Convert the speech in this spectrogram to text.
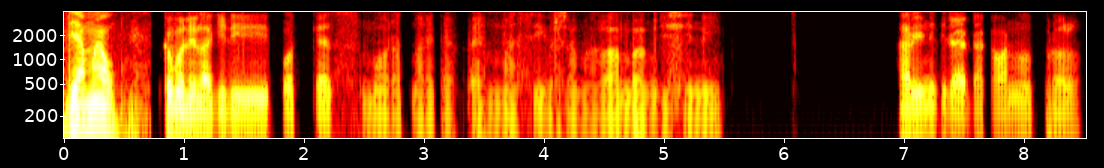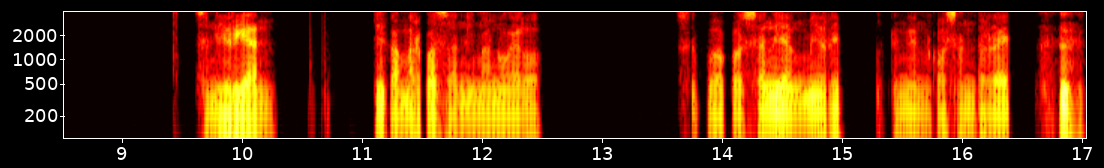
Dia mau. Kembali lagi di podcast Morat Marit FM masih bersama Lambang di sini. Hari ini tidak ada kawan ngobrol sendirian di kamar kosan Immanuel. Sebuah kosan yang mirip dengan kosan The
